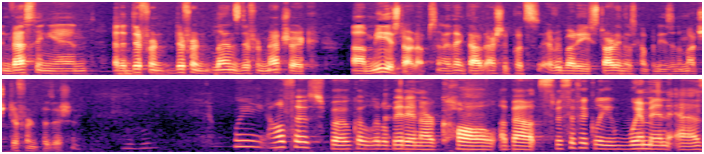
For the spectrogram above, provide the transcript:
investing in, at a different, different lens, different metric, uh, media startups. And I think that actually puts everybody starting those companies in a much different position. We also spoke a little bit in our call about specifically women as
